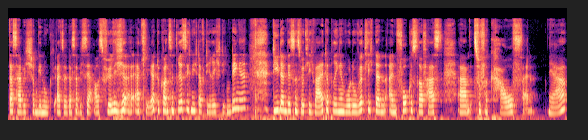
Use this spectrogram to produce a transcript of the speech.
das habe ich schon genug, also das habe ich sehr ausführlich erklärt. Du konzentrierst dich nicht auf die richtigen Dinge, die dein Business wirklich weiterbringen, wo du wirklich dann einen Fokus drauf hast, äh, zu verkaufen. Ja,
